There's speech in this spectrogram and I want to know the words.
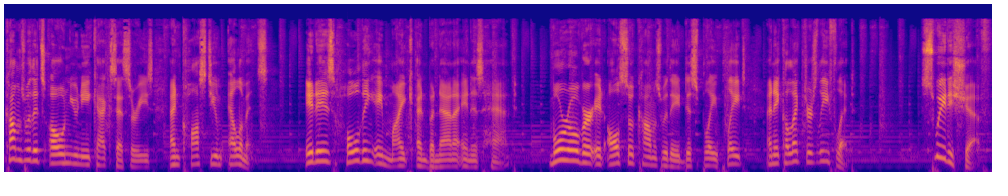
comes with its own unique accessories and costume elements. It is holding a mic and banana in his hand. Moreover, it also comes with a display plate and a collector's leaflet. Swedish Chef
